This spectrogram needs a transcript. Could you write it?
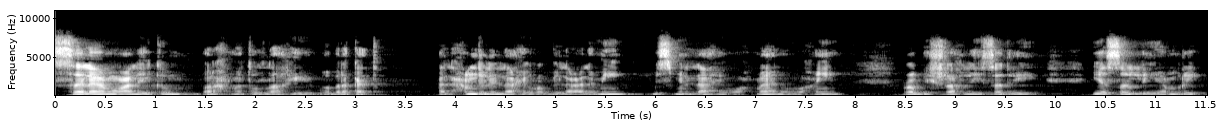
السلام عليكم ورحمة الله وبركاته الحمد لله رب العالمين بسم الله الرحمن الرحيم رب اشرح لي صدري يسر لي أمري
